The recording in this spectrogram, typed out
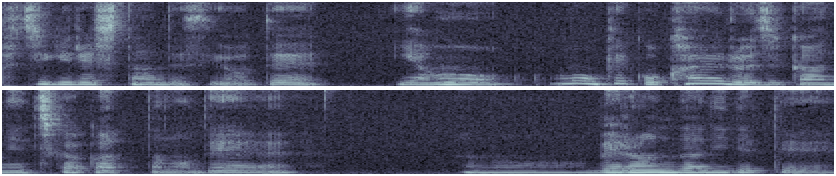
プチギレしたんですよ。でいやもうもう結構帰る時間に近かったのであのベランダに出て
